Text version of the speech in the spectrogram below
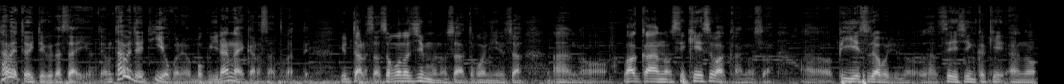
食べといてくださいよって。食べといていいよこれ。僕いらないからさとかって。言ったらさそこのジムのさとこにいるさあのワーカーのケースワーカーのさあの PSW の精神科系あの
